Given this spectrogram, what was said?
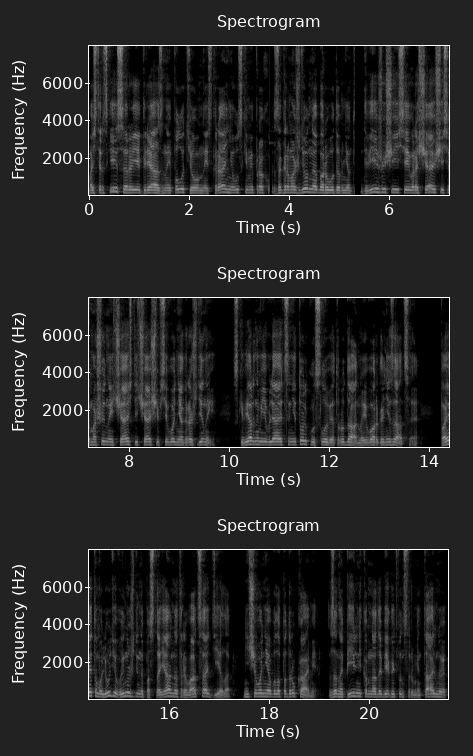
Мастерские сырые, грязные, полутемные, с крайне узкими проходами, загроможденное оборудование, движущиеся и вращающиеся машинные части чаще всего не ограждены. Скверными являются не только условия труда, но и его организация. Поэтому люди вынуждены постоянно отрываться от дела, ничего не было под руками. За напильником надо бегать в инструментальную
